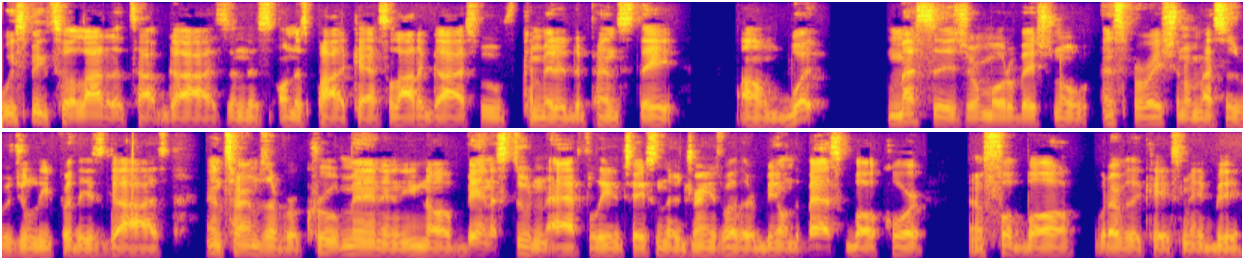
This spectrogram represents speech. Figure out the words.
we speak to a lot of the top guys in this on this podcast, a lot of guys who've committed to Penn State. Um, what message or motivational, inspirational message would you leave for these guys in terms of recruitment and you know being a student athlete and chasing their dreams, whether it be on the basketball court and football, whatever the case may be?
